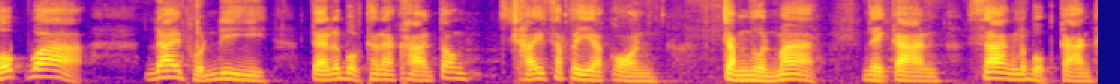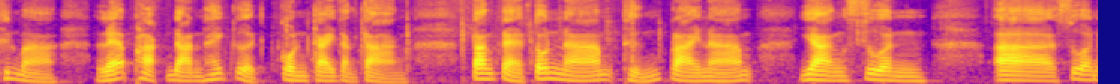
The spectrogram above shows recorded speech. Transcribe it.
พบว่าได้ผลดีแต่ระบบธนาคารต้องใช้ทรัพยากรจำนวนมาก ในการสร้างระบบกลางขึ้นมา และผลักดันให้เกิดกลไกต่างๆ ตั้งแต่ต้นน้ำถึงปลายน้ำอย่างส่วนส่วน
